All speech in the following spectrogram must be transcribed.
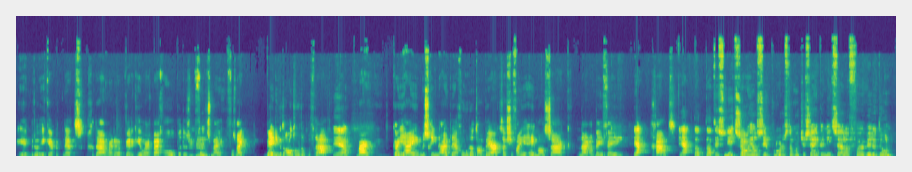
ik bedoel, ik heb het net gedaan, maar daar werd ik heel erg bij geholpen. Dus Mhm. volgens, mij, volgens mij weet ik het antwoord op mijn vraag. Ja. Maar kan jij misschien uitleggen hoe dat dan werkt als je van je eenmanszaak naar een BV ja. gaat? Ja, dat, dat is niet zo heel simpel hoor. Dus dat moet je zeker niet zelf uh, willen doen.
